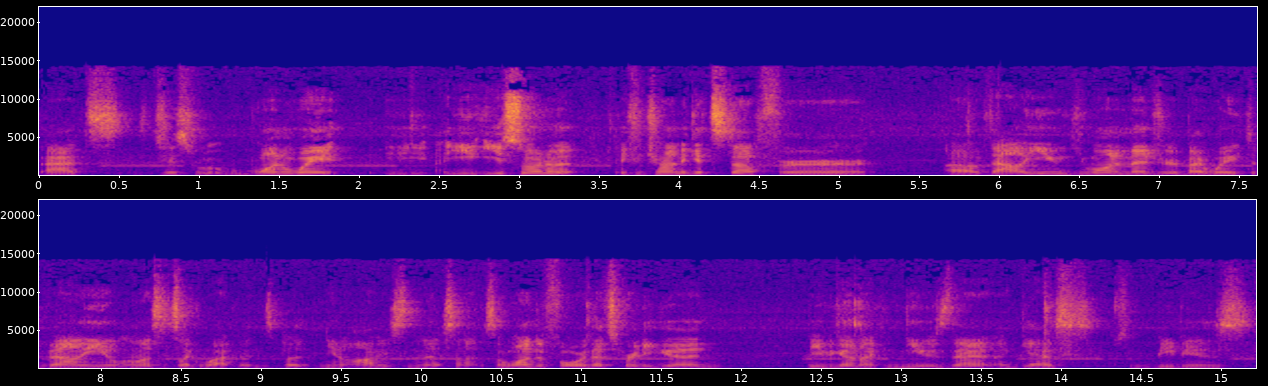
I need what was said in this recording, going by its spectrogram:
That's just one way. You, you, you sort of, if you're trying to get stuff for uh, value, you want to measure it by weight to value, unless it's like weapons. But you know, obviously that's not. So one to four, that's pretty good. BB gun, I can use that, I guess. Some BBs.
